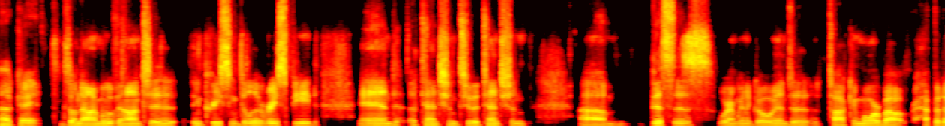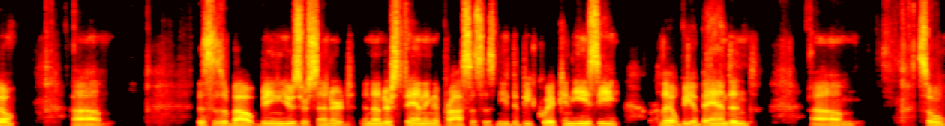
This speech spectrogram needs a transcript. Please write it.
Okay, so now I'm moving on to increasing delivery speed and attention to attention. Um, this is where I'm going to go into talking more about Rapido. Uh, this is about being user-centered and understanding the processes need to be quick and easy or they'll be abandoned. Um, so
